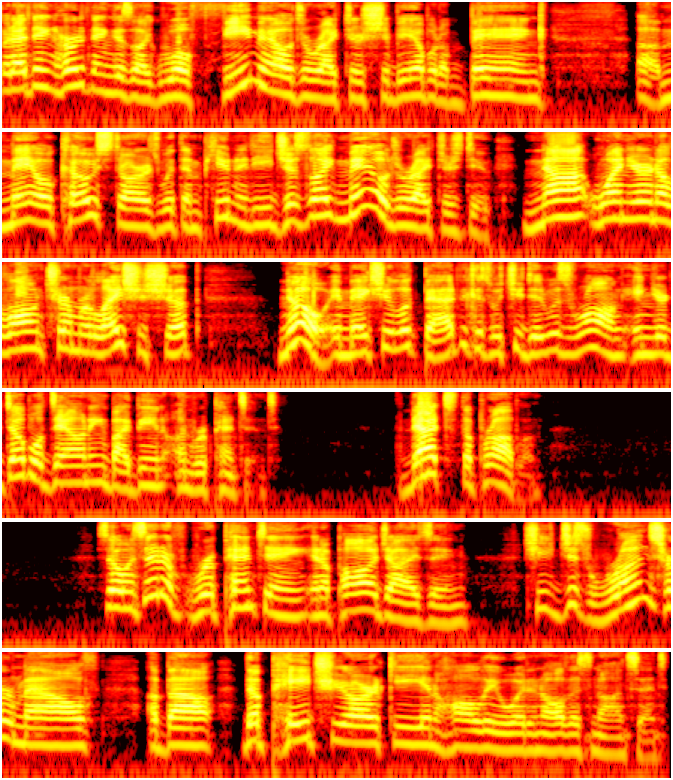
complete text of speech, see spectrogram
but I think her thing is like, well, female directors should be able to bang uh, male co stars with impunity just like male directors do. Not when you're in a long term relationship. No, it makes you look bad because what you did was wrong and you're double downing by being unrepentant. That's the problem. So instead of repenting and apologizing, she just runs her mouth about the patriarchy in Hollywood and all this nonsense.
